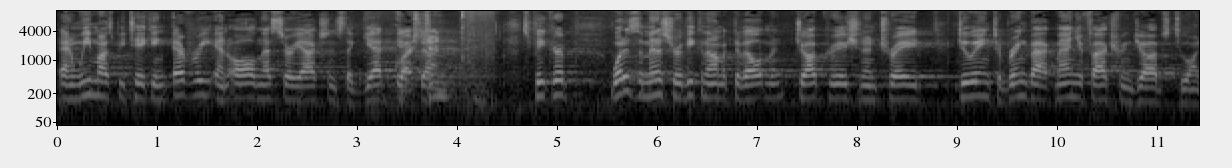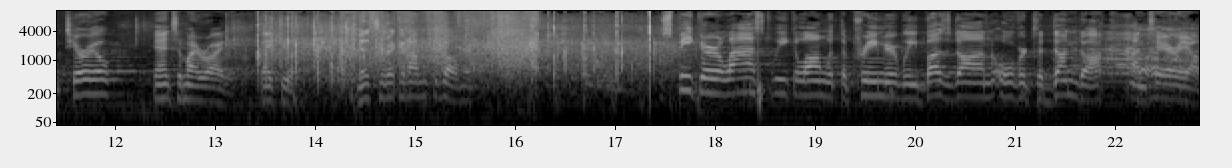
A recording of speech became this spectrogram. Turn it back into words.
and we must be taking every and all necessary actions to get Question. it done. Speaker, what is the Minister of Economic Development, Job Creation and Trade doing to bring back manufacturing jobs to Ontario and to my riding? Thank you. Minister of Economic Development. Speaker, last week, along with the Premier, we buzzed on over to Dundalk, Ontario.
